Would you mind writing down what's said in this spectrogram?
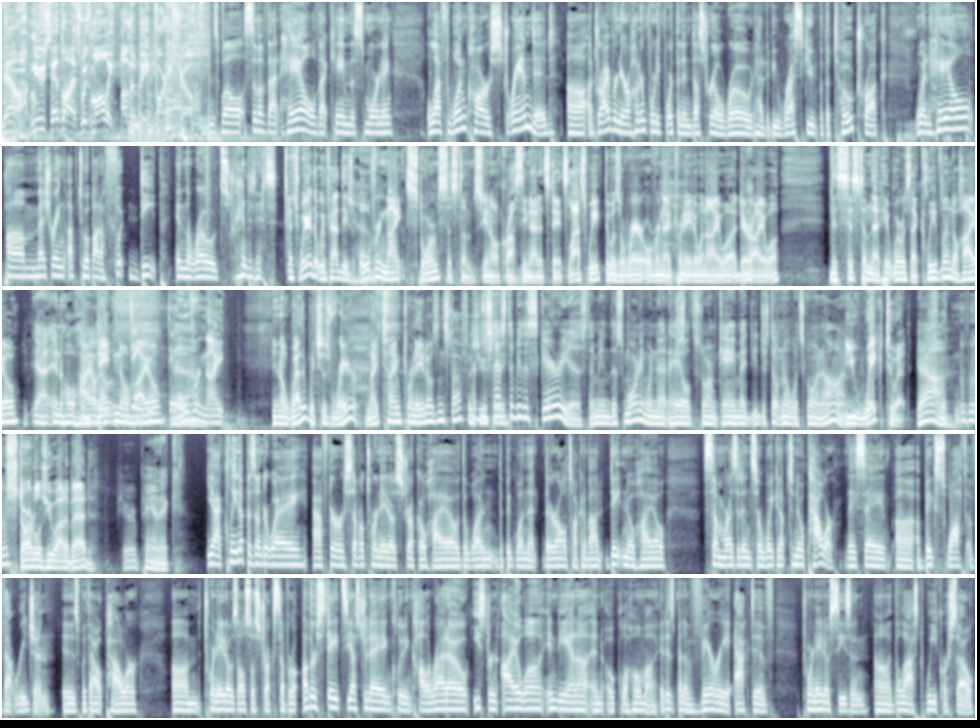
Now, news headlines with Molly on the Big Party Show. Well, some of that hail that came this morning left one car stranded. Uh, a driver near 144th and Industrial Road had to be rescued with a tow truck when hail, um, measuring up to about a foot deep in the road, stranded it. It's weird that we've had these overnight storm systems, you know, across the United States. Last week there was a rare overnight tornado in Iowa, Adair, Iowa. This system that hit where was that? Cleveland, Ohio, Yeah, in Ohio. And that Dayton, was- Ohio. Dayton, Dayton. Overnight, you know, weather, which is rare. Nighttime tornadoes and stuff is That just usually. has to be the scariest. I mean, this morning when that hailstorm came, it- you just don't know what's going on. you wake to it. yeah, mm-hmm. Startles you out of bed. pure panic. Yeah, cleanup is underway after several tornadoes struck Ohio. The one, the big one that they're all talking about, Dayton, Ohio. Some residents are waking up to no power. They say uh, a big swath of that region is without power. Um, tornadoes also struck several other states yesterday, including Colorado, eastern Iowa, Indiana, and Oklahoma. It has been a very active tornado season uh, the last week or so.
